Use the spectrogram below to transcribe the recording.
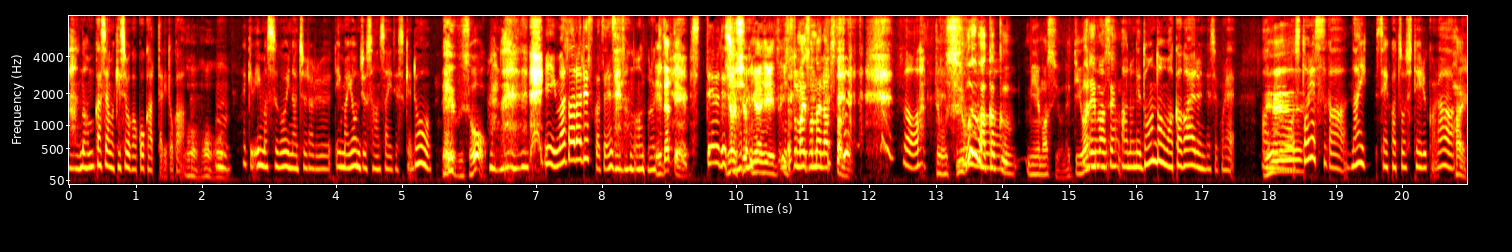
あの昔は化粧が濃かったりとか、おうん、だけど今すごいナチュラルで今43歳ですけど。え嘘？今更ですか先生そのえだって知ってるでしょいやいやいやいつの間にそんなになってたの？そう。でもすごい若く見えますよねって言われません？あのねどんどん若返るんですよこれ。あへのーストレスがない生活をしているから、はい。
